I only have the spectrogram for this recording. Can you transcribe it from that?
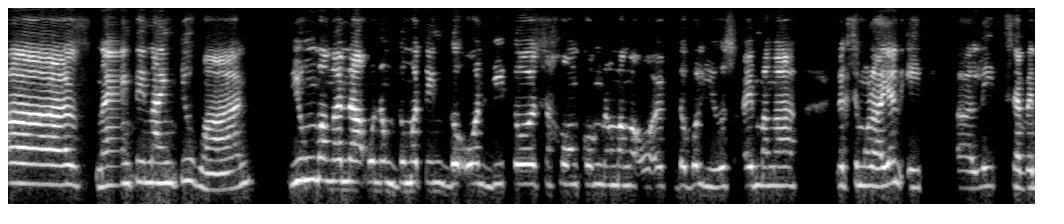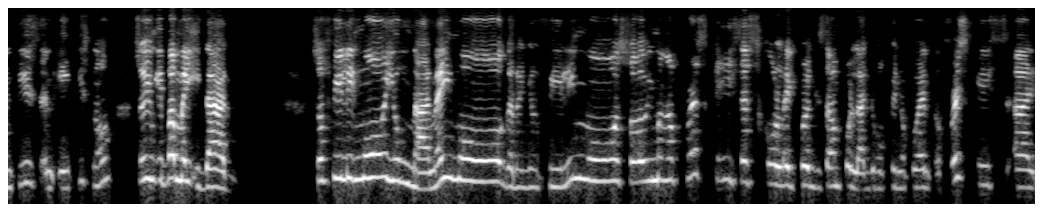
uh, 1991, yung mga naunang dumating doon dito sa Hong Kong ng mga OFWs ay mga nagsimula yan 8, uh, late 70s and 80s, no? So yung iba may edad. So feeling mo, yung nanay mo, ganun yung feeling mo. So yung mga first cases ko, like for example, lagi mo pinukwento, first case ay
